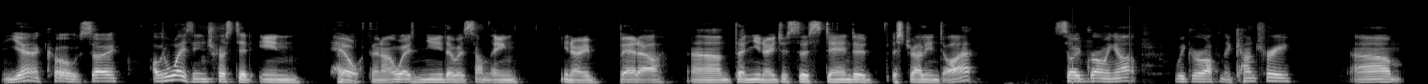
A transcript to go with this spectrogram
Yeah, cool. So I was always interested in health, and I always knew there was something you know better um, than you know just a standard Australian diet. So mm-hmm. growing up, we grew up in the country. Um,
